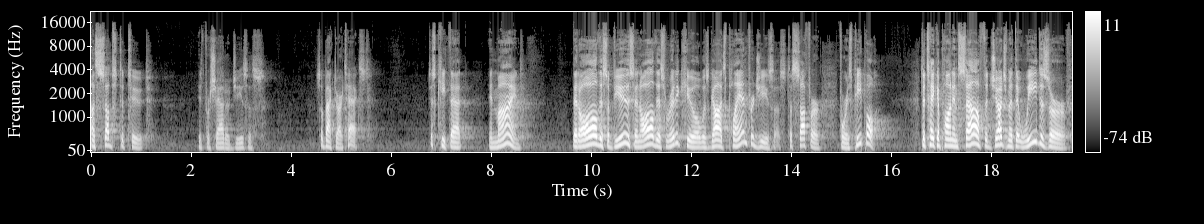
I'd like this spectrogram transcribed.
a substitute. It foreshadowed Jesus. So back to our text. Just keep that in mind. That all this abuse and all this ridicule was God's plan for Jesus to suffer for his people, to take upon himself the judgment that we deserve,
